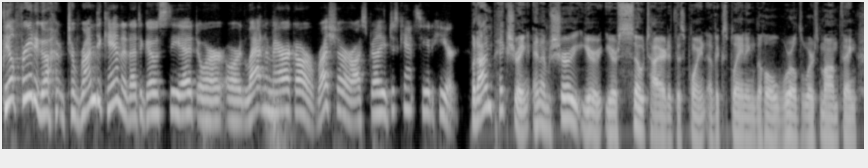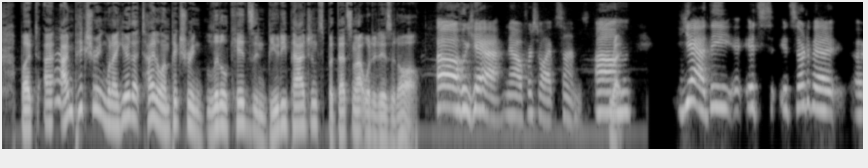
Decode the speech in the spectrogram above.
Feel free to go to run to Canada to go see it, or or Latin America, or Russia, or Australia. You just can't see it here. But I'm picturing, and I'm sure you're you're so tired at this point of explaining the whole world's worst mom thing. But I, I'm picturing when I hear that title, I'm picturing little kids in beauty pageants. But that's not what it is at all. Oh yeah. No, first of all, I have sons. Um, Right. Yeah, the it's it's sort of a, a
